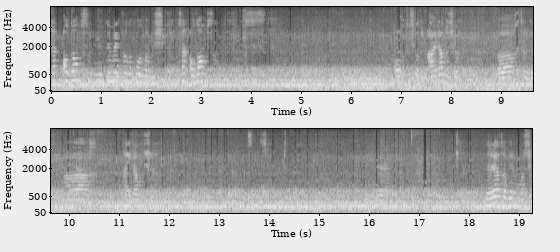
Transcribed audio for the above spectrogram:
Sen adamsın. Yükleme ekranı koymamış. Sen adamsın. Oh duş alayım. Ayran duşu. Ah tırdım. Ah. Ayran duşu. Ee, nereye atabilirim başka?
